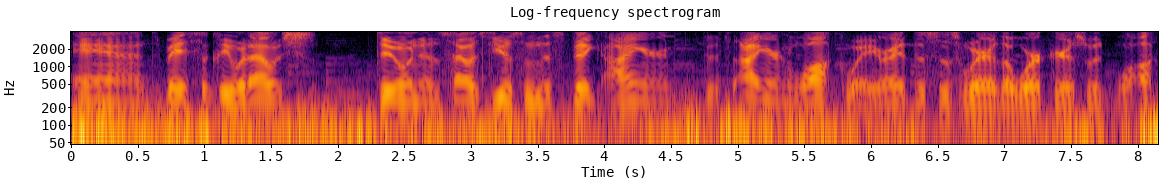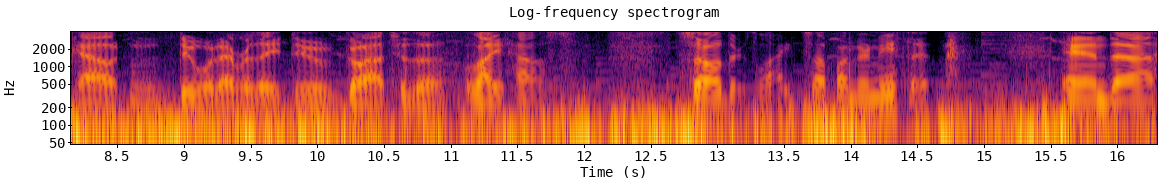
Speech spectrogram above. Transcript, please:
and basically what I was doing is I was using this big iron, this iron walkway, right? This is where the workers would walk out and do whatever they do, go out to the lighthouse. So there's lights up underneath it. And uh,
